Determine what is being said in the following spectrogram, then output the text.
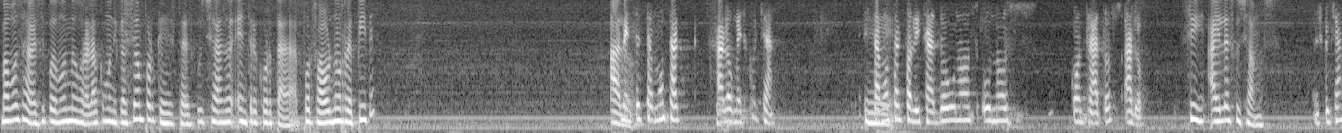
Vamos a ver si podemos mejorar la comunicación porque se está escuchando entrecortada. Por favor, nos repite. Aló. Estamos Aló, ¿me escucha? Estamos eh... actualizando unos, unos contratos. Aló. Sí, ahí la escuchamos. ¿Me escucha?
